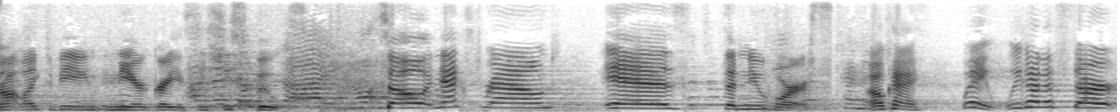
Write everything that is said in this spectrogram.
Not like to be near Gracie. She spooks. So next round is the new horse. Okay. Wait, we gotta start.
